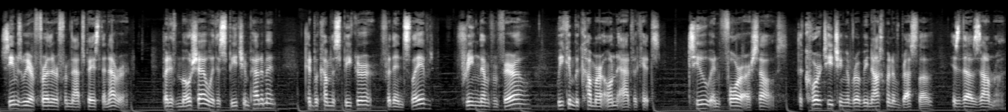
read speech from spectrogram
Seems we are further from that space than ever. But if Moshe, with a speech impediment, could become the speaker for the enslaved, freeing them from Pharaoh, we can become our own advocates, to and for ourselves. The core teaching of Rabbi Nachman of Breslov is the Azamra,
